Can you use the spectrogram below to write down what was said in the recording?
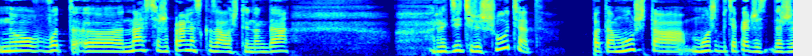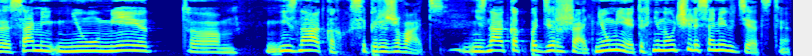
Ну вот э, Настя же правильно сказала, что иногда родители шутят, потому что, может быть, опять же, даже сами не умеют э, не знают, как сопереживать, не знают, как поддержать, не умеют, их не научили самих в детстве.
